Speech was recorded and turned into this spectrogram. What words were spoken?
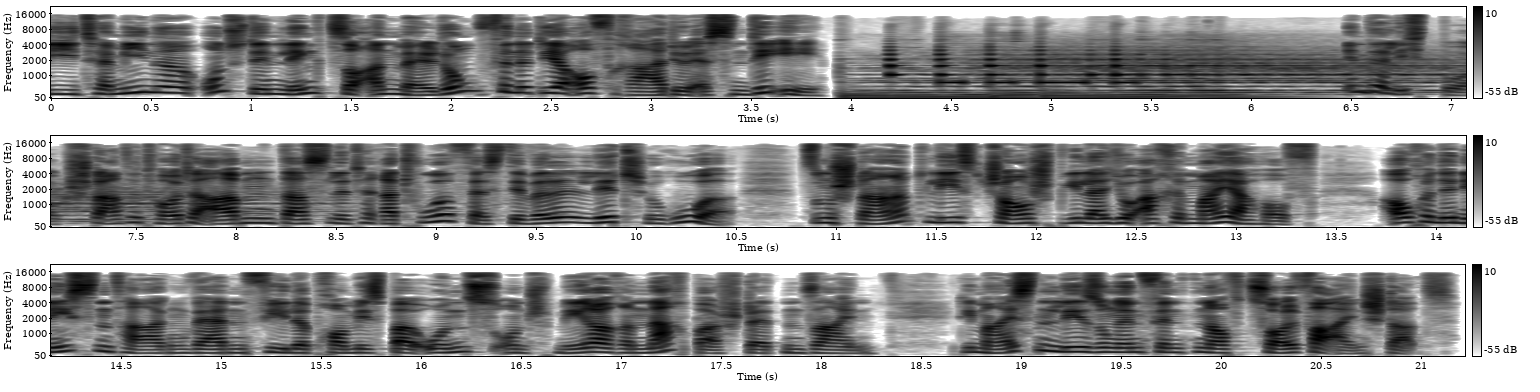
Die Termine und den Link zur Anmeldung findet ihr auf radioessen.de. In der Lichtburg startet heute Abend das Literaturfestival Lit Ruhr. Zum Start liest Schauspieler Joachim Meyerhoff. Auch in den nächsten Tagen werden viele Promis bei uns und mehreren Nachbarstädten sein. Die meisten Lesungen finden auf Zollverein statt.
